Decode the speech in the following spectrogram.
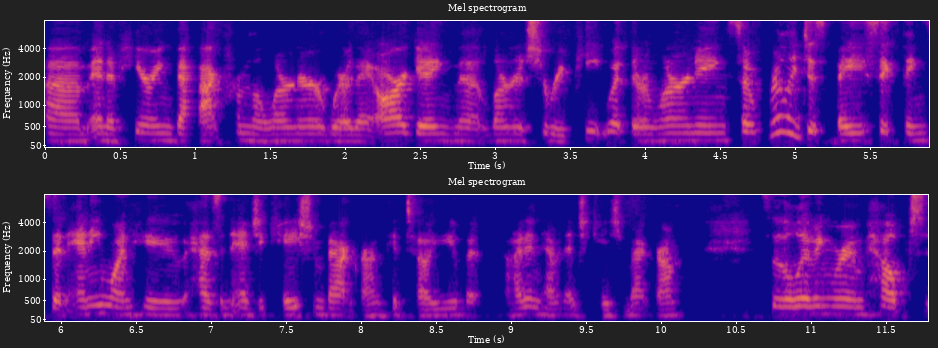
um, and of hearing back from the learner where they are, getting the learner to repeat what they're learning. So, really, just basic things that anyone who has an education background could tell you, but I didn't have an education background. So, the living room helped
